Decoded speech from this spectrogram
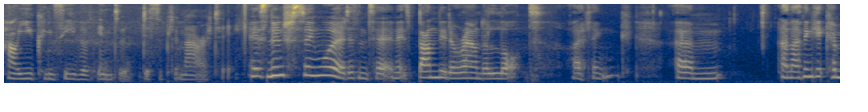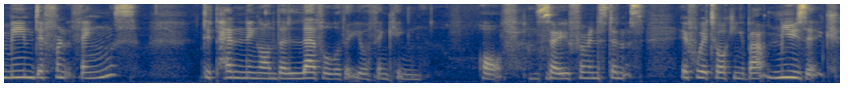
how you conceive of interdisciplinarity? It's an interesting word, isn't it? And it's bandied around a lot, I think. Um, and I think it can mean different things depending on the level that you're thinking of. Mm-hmm. So, for instance, if we're talking about music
